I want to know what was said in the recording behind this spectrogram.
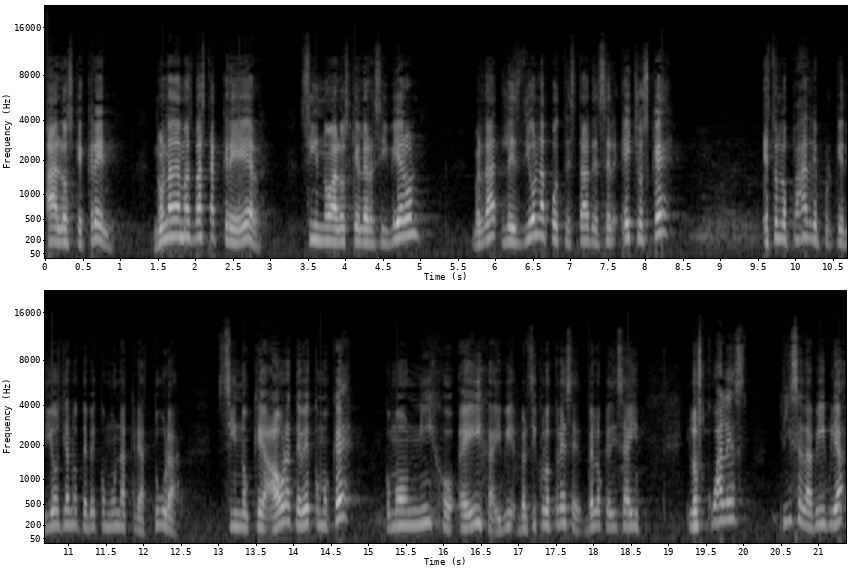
a los que creen. No nada más basta creer, sino a los que le recibieron, ¿verdad? Les dio la potestad de ser hechos qué? Esto es lo padre porque Dios ya no te ve como una criatura, sino que ahora te ve como qué? Como un hijo e hija. Y versículo 13, ve lo que dice ahí. Los cuales, dice la Biblia,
